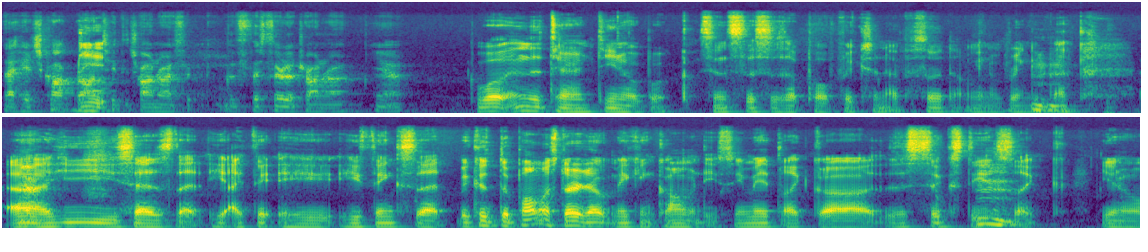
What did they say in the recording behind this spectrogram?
that Hitchcock brought Ye- to the genre, the, the third genre. Yeah. Well, in the Tarantino book, since this is a Pulp Fiction episode, I'm gonna bring it Mhm. back. Uh, he says that he I think he he thinks that because De Palma started out making comedies, he made like uh the '60s Mm. like you know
